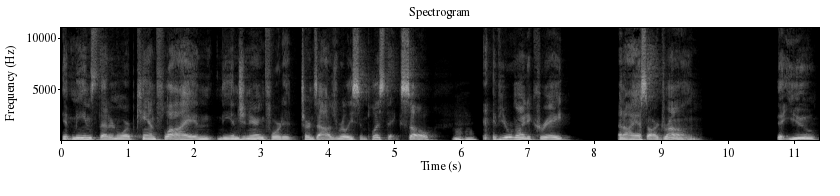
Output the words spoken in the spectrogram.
it means that an orb can fly and the engineering for it, it turns out is really simplistic. So Mm-hmm. if you were going to create an ISR drone that you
